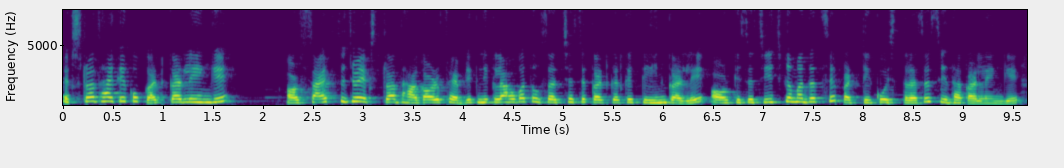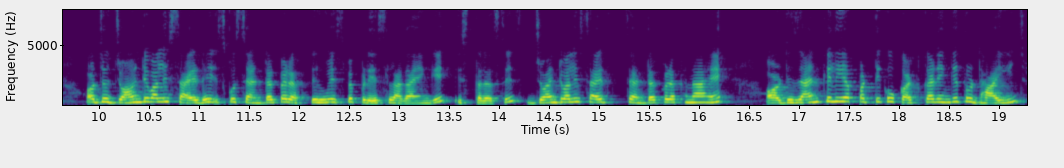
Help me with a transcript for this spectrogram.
एक्स्ट्रा धागे को कट कर लेंगे और साइड से जो एक्स्ट्रा धागा और फैब्रिक निकला होगा तो उसे अच्छे से कट करके क्लीन कर ले और किसी चीज़ की मदद से पट्टी को इस तरह से सीधा कर लेंगे। और जो जॉइंट वाली साइड है, इसको सेंटर पर रखते हुए इस पर प्रेस लगाएँगे। इस तरह से जॉइंट वाली साइड सेंटर पर रखना है। और डिज़ाइन के लिए आप पट्टी को कट करेंगे तो ढाई इंच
